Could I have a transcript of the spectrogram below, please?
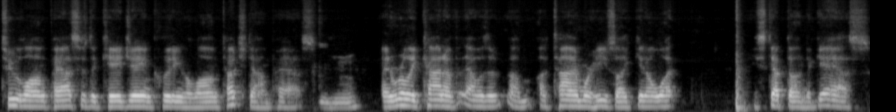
two long passes to KJ, including a long touchdown pass. Mm-hmm. And really, kind of, that was a, a, a, time where he's like, you know what? He stepped on the gas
